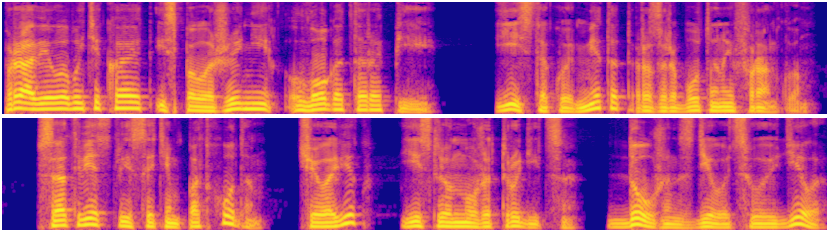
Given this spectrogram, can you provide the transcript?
Правило вытекает из положений логотерапии. Есть такой метод, разработанный Франклом. В соответствии с этим подходом, человек, если он может трудиться, должен сделать свое дело,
